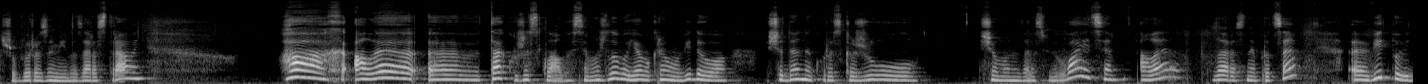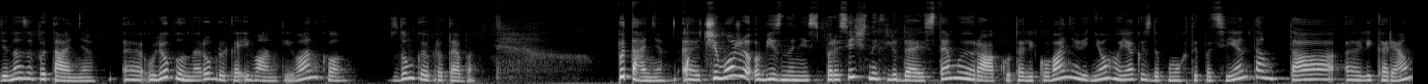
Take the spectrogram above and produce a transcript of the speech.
Щоб ви розуміли, зараз травень. Ах, але е, так уже склалося. Можливо, я в окремому відео щоденнику розкажу, що в мене зараз відбувається, але зараз не про це. Е, відповіді на запитання. Е, улюблена рубрика Іванки. Іванко, з думкою про тебе. Питання: Е, чи може обізнаність пересічних людей з темою раку та лікування від нього якось допомогти пацієнтам та е, лікарям,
